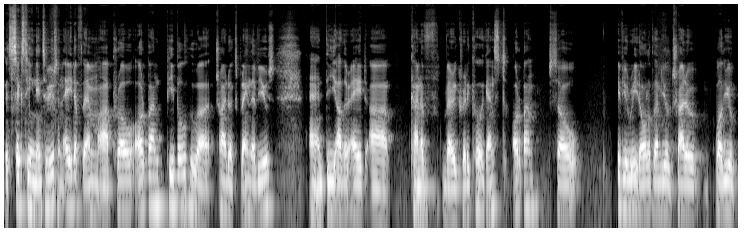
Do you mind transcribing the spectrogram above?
it's 16 interviews, and eight of them are pro Orban people who are trying to explain their views and the other eight are kind of very critical against Orban. So if you read all of them, you'll try to, well, you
